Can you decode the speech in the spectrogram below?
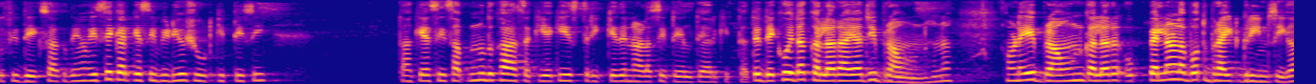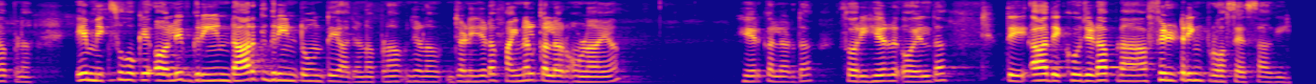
ਤੁਸੀਂ ਦੇਖ ਸਕਦੇ ਹੋ। ਇਸੇ ਕਰਕੇ ਅਸੀਂ ਵੀਡੀਓ ਸ਼ੂਟ ਕੀਤੀ ਸੀ, ਤਾਂ ਕਿ ਅਸੀਂ ਸਭ ਨੂੰ ਦਿਖਾ ਸਕੀਏ ਕਿ ਇਸ ਤਰੀਕੇ ਦੇ ਨਾਲ ਅਸੀਂ ਤੇਲ ਤਿਆਰ ਕੀਤਾ। ਤੇ ਦੇਖੋ, ਇਹਦਾ ਕਲਰ ਆਇਆ ਜੀ ਬਰਾਊਨ ਹਨਾ? ਹੁਣ ਇਹ ਬਰਾਊਨ ਕਲਰ ਪਹਿਲਾਂ ਵਾਲਾ ਬਹੁਤ ਬ੍ਰਾਈਟ ਗ੍ਰੀਨ ਸੀਗਾ ਆਪਣਾ। ਇਹ ਮਿਕਸ ਹੋ ਕੇ olive green dark green tone ਤੇ ਆ ਜਾਣਾ ਆਪਣਾ, ਜਣਾ, ਜਣੀ ਜਿਹੜਾ ਫਾਈਨਲ ਕਲਰ ਆਉਣਾ ਆ ਹੇਅਰ ਕਲਰ ਦਾ ਸੌਰੀ ਹੇਅਰ ਆਇਲ ਦਾ। ਤੇ ਆਹ ਦੇਖੋ ਜਿਹੜਾ ਆਪਣਾ ਫਿਲਟਰਿੰਗ ਪ੍ਰੋਸੈਸ ਆ ਗਈ।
